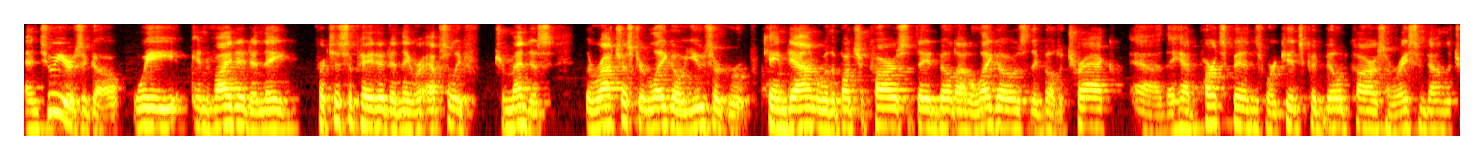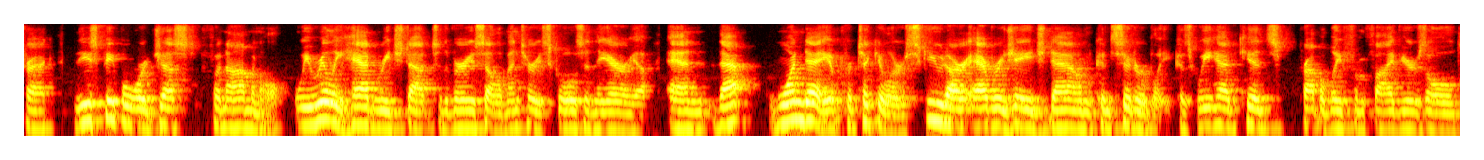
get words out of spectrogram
And two years ago, we invited and they participated and they were absolutely tremendous the Rochester Lego user group came down with a bunch of cars that they had built out of Legos. They built a track. Uh, they had parts bins where kids could build cars and race them down the track. These people were just phenomenal. We really had reached out to the various elementary schools in the area, and that one day in particular skewed our average age down considerably because we had kids probably from five years old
